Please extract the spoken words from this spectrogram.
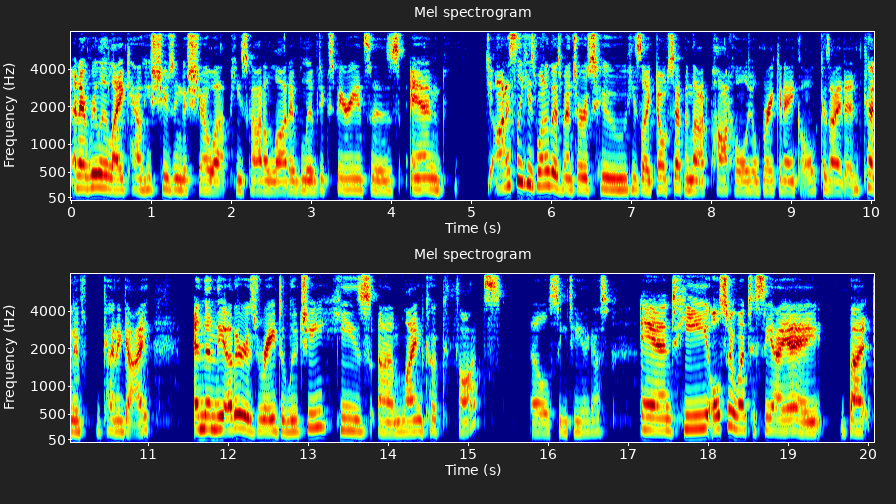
and I really like how he's choosing to show up. He's got a lot of lived experiences. And honestly, he's one of those mentors who he's like, don't step in that pothole, you'll break an ankle, because I did kind of kind of guy. And then the other is Ray DeLucci. He's um, Line Cook Thoughts, LCT, I guess. And he also went to CIA, but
